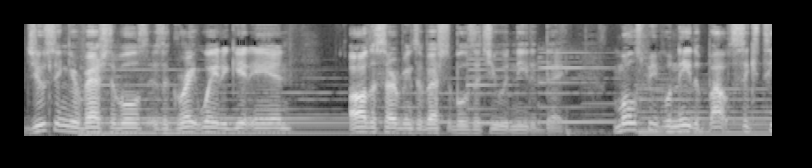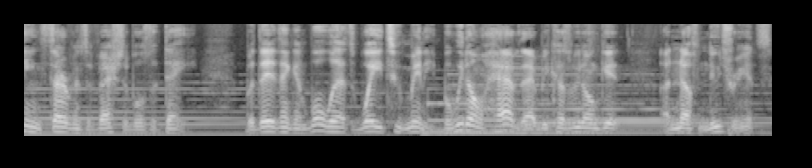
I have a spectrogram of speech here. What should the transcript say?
juicing your vegetables is a great way to get in all the servings of vegetables that you would need a day. Most people need about 16 servings of vegetables a day. But they're thinking, whoa, that's way too many. But we don't have that because we don't get enough nutrients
